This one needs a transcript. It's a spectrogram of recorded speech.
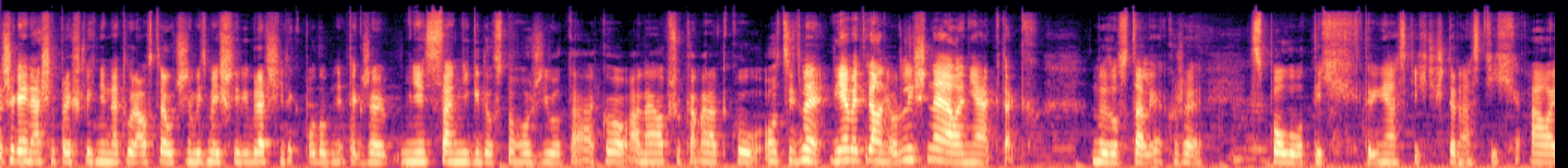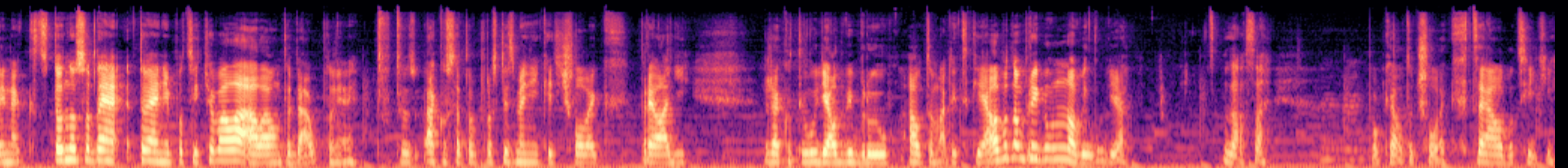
však aj naši prešli hneď na tú Australu, čiže my sme išli vybračne tak podobne, takže mne sa nikto z toho života ako a najlepšiu kamarátku, hoci sme diametrálne odlišné, ale nejak tak sme zostali akože spolu od tých 13 či 14, ale inak to, no som to, ja, to ja nepocitovala, ale on teda úplne, to, to, ako sa to proste zmení, keď človek preladí, že ako tí ľudia odvibrujú automaticky, ale potom prídu noví ľudia zase, mm-hmm. pokiaľ to človek chce alebo cíti.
